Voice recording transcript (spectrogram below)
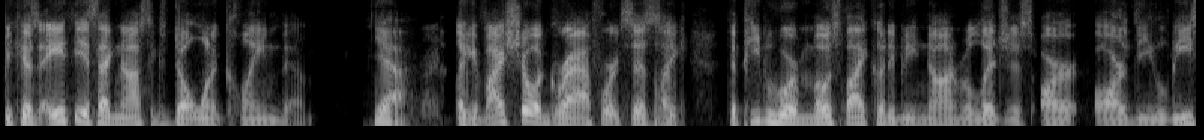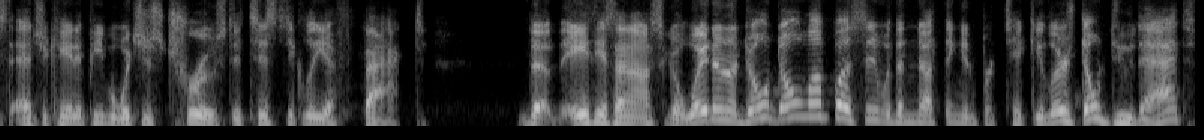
because atheist agnostics don't want to claim them. Yeah. Like if I show a graph where it says like the people who are most likely to be non-religious are are the least educated people, which is true, statistically a fact. The, the atheist agnostic go, wait, no, no, don't don't lump us in with the nothing in particulars. Don't do that.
